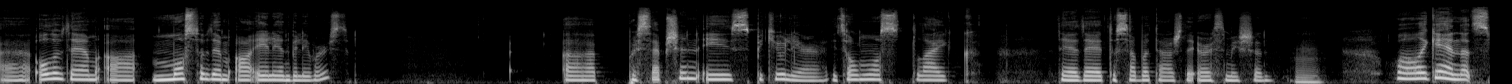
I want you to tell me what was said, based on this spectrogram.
Uh, all of them are, most of them are alien believers. Uh, perception is peculiar. It's almost like they're there to sabotage the Earth mission. Mm. Well, again, that's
